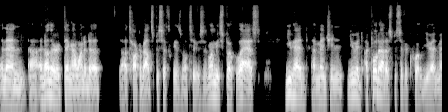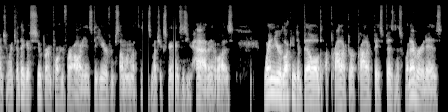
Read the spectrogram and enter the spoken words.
And then mm-hmm. uh, another thing I wanted to uh, talk about specifically as well too is when we spoke last, you had uh, mentioned you had I pulled out a specific quote you had mentioned, which I think is super important for our audience to hear from someone with as much experience as you have, and it was when you're looking to build a product or a product-based business, whatever it is,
